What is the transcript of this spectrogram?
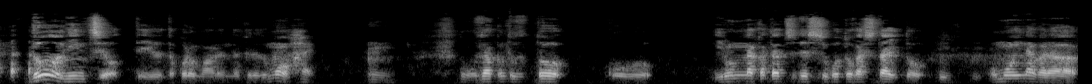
どう認知をっていうところもあるんだけれども、はい。うん。小沢くんとずっと、いろんな形で仕事がしたいと。思いながら、は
